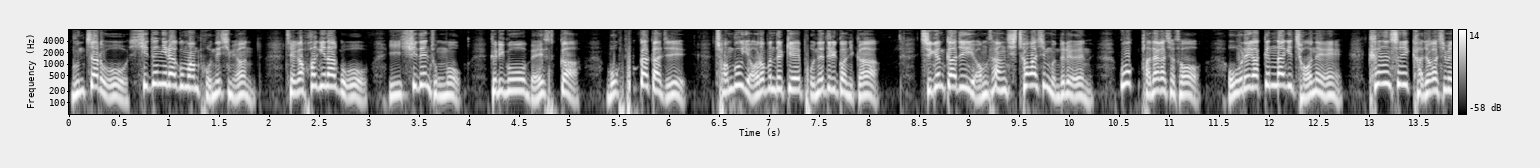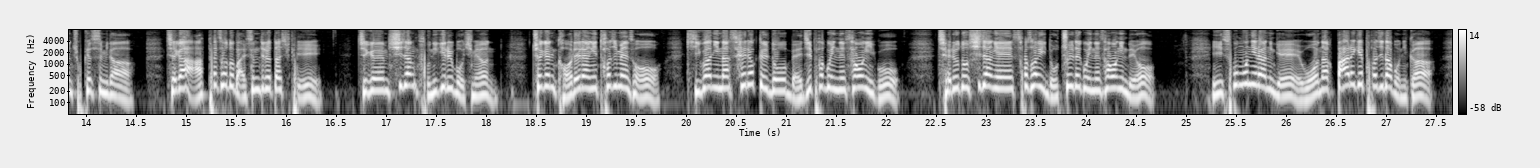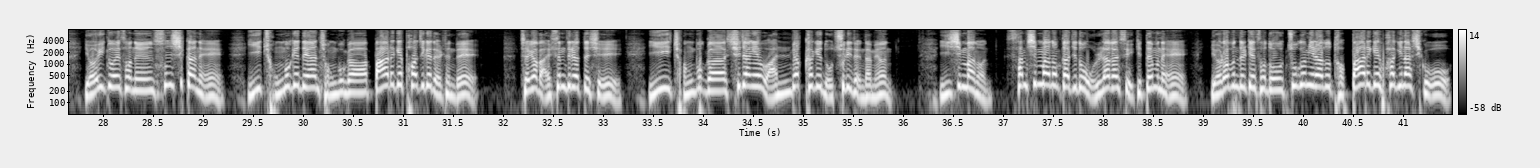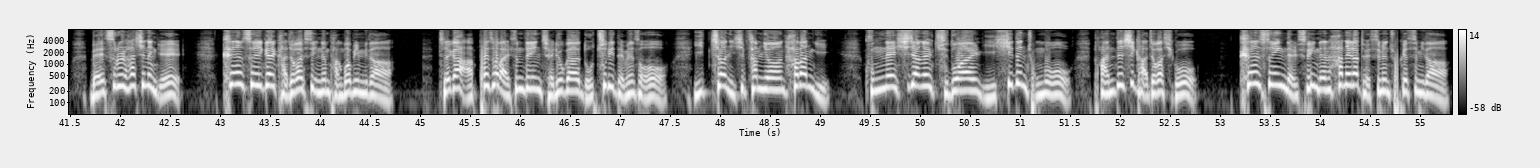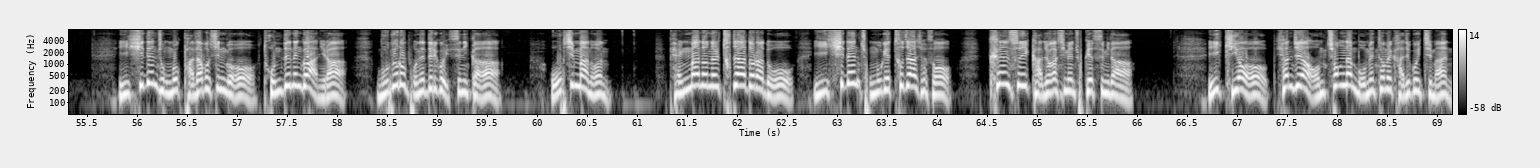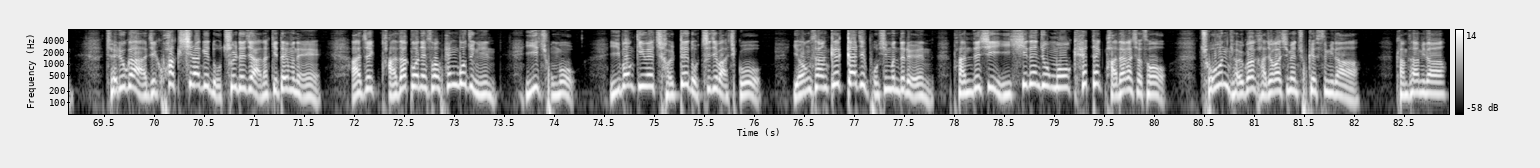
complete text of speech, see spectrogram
문자로 히든이라고만 보내시면 제가 확인하고 이 히든 종목 그리고 매수가 목표가까지 전부 여러분들께 보내드릴 거니까 지금까지 영상 시청하신 분들은 꼭 받아가셔서 올해가 끝나기 전에 큰 수익 가져가시면 좋겠습니다. 제가 앞에서도 말씀드렸다시피 지금 시장 분위기를 보시면 최근 거래량이 터지면서 기관이나 세력들도 매집하고 있는 상황이고 재료도 시장에 서서히 노출되고 있는 상황인데요. 이 소문이라는 게 워낙 빠르게 퍼지다 보니까 여의도에서는 순식간에 이 종목에 대한 정보가 빠르게 퍼지게 될 텐데 제가 말씀드렸듯이 이 정보가 시장에 완벽하게 노출이 된다면 20만 원, 30만 원까지도 올라갈 수 있기 때문에 여러분들께서도 조금이라도 더 빠르게 확인하시고 매수를 하시는 게 큰 수익을 가져갈 수 있는 방법입니다. 제가 앞에서 말씀드린 재료가 노출이 되면서 2023년 하반기 국내 시장을 주도할 이 히든 종목 반드시 가져가시고 큰 수익 낼수 있는 한 해가 됐으면 좋겠습니다. 이 히든 종목 받아보신 거 돈 드는 거 아니라 무료로 보내드리고 있으니까 50만 원, 100만 원을 투자하더라도 이 히든 종목에 투자하셔서 큰 수익 가져가시면 좋겠습니다. 이 기업 현재 엄청난 모멘텀을 가지고 있지만 재료가 아직 확실하게 노출되지 않았기 때문에 아직 바닥권에서 횡보 중인 이 종목 이번 기회 절대 놓치지 마시고 영상 끝까지 보신 분들은 반드시 이 히든 종목 혜택 받아가셔서 좋은 결과 가져가시면 좋겠습니다. 감사합니다.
